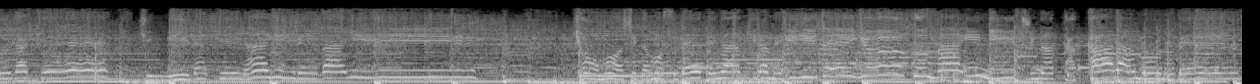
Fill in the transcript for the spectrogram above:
け君だけがいればいい。今日も明日も全てがきらめいてゆく毎日が宝物です。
